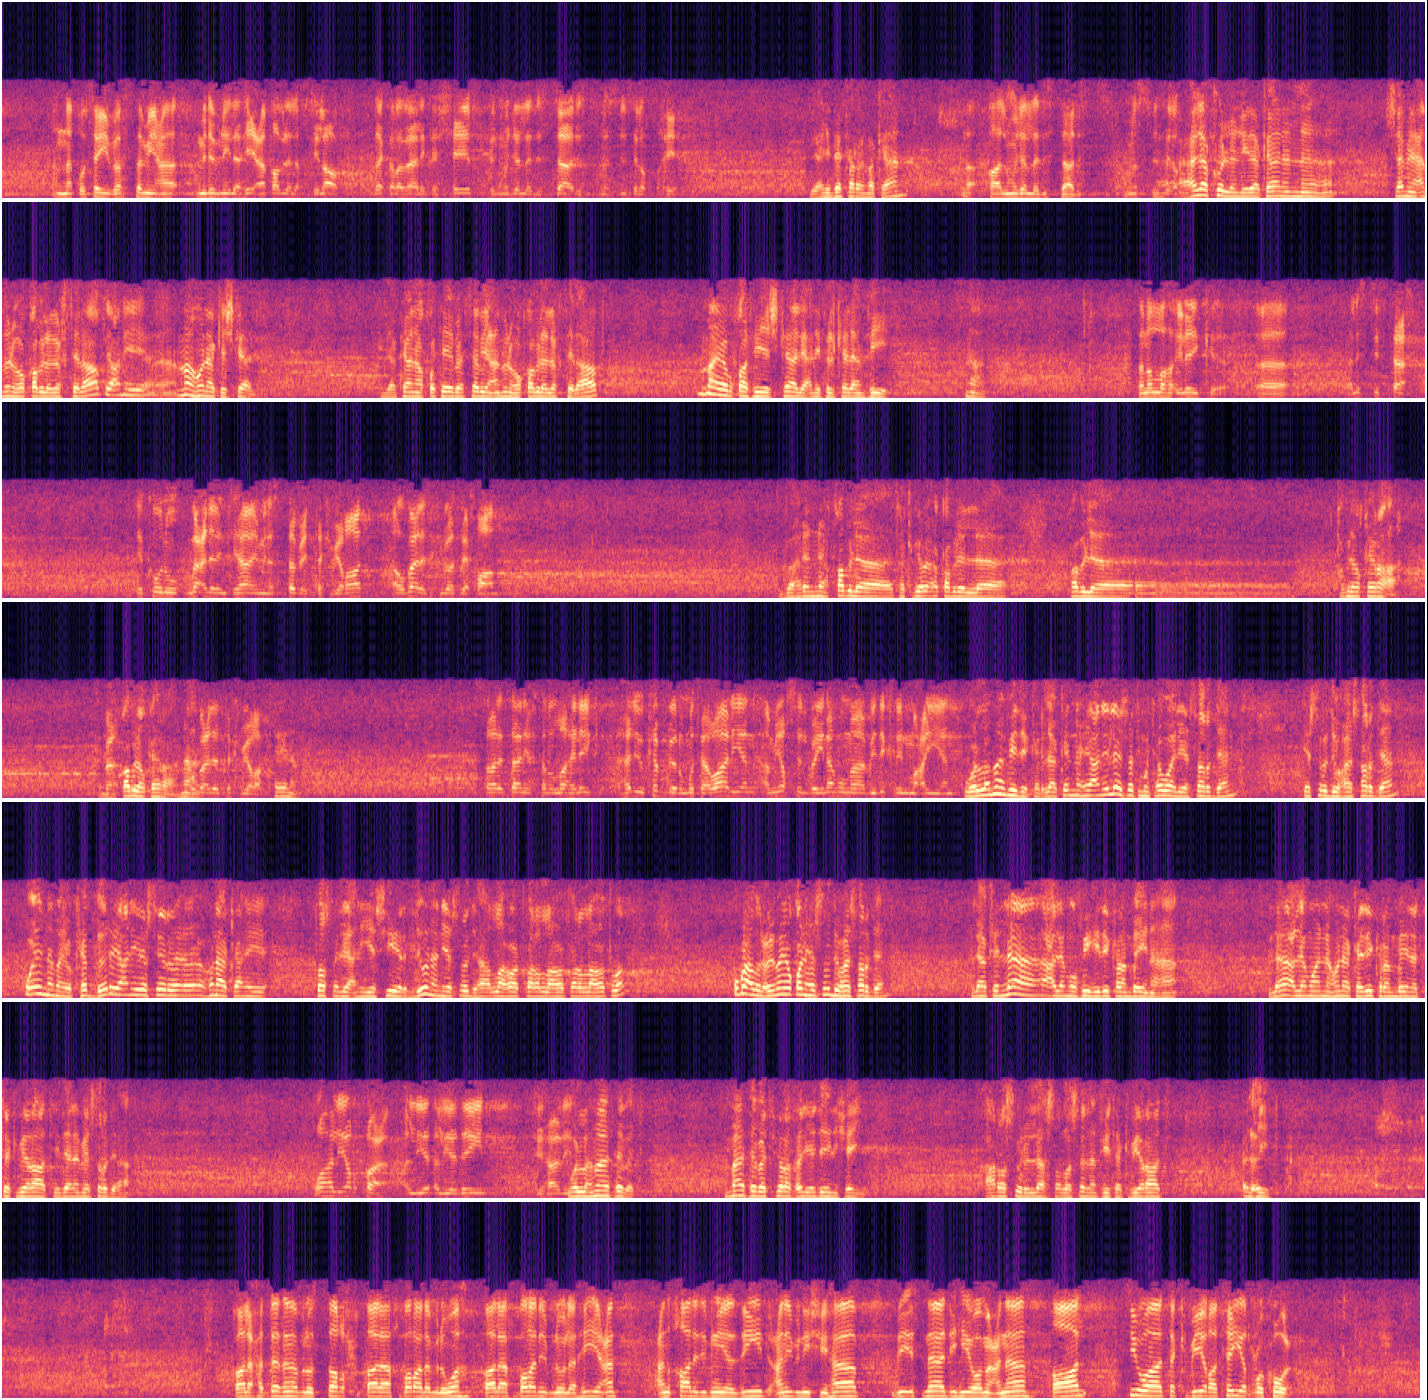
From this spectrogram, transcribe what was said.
أن قتيبة سمع من ابن لهيعة قبل الاختلاط. ذكر ذلك الشيخ في المجلد السادس من السلسلة الصحيحة. يعني ذكر المكان؟ لا قال المجلد السادس من السلسلة على كل إذا كان سمع منه قبل الاختلاط يعني ما هناك إشكال. إذا كان قتيبة سمع منه قبل الاختلاط ما يبقى فيه إشكال يعني في الكلام فيه. نعم. أحسن الله إليك. آه الاستفتاح يكون بعد الانتهاء من السبع التكبيرات أو بعد تكبيرة الإحرام؟ ظاهر إنه قبل تكبير قبل ال قبل قبل القراءة. قبل القراءة نعم. وبعد التكبيرات. أي نعم. السؤال الثاني أحسن الله إليك. هل يكبر متواليا أم يفصل بينهما بذكر معين؟ والله ما في ذكر لكنه يعني ليست متوالية سردا يسردها سردا وإنما يكبر يعني يصير هناك يعني فصل يعني يسير بدون أن يسردها. الله أكبر الله أكبر الله أكبر. وبعض العلماء يقول يسردها سردا لكن لا أعلم فيه ذكرا بينها. لا أعلم أن هناك ذكرا بين التكبيرات إذا لم يسردها. وهل يرفع اليدين؟ في هذه والله ما ثبت؟ ما ثبت في رفع اليدين شيء عن رسول الله صلى الله عليه وسلم في تكبيرات العيد. قال حدثنا ابن السرح قال أخبرنا ابن وهب قال أخبرني ابن لهيعة عن خالد بن يزيد عن ابن شهاب بإسناده ومعناه قال سوى تكبيرتي الركوع.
